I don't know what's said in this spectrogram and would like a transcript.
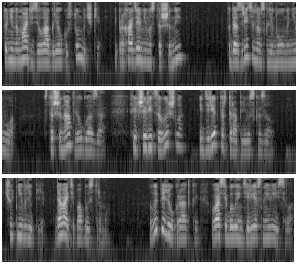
Тонина мать взяла грелку с тумбочки и, проходя мимо старшины, подозрительно взглянула на него. Старшина отвел глаза. Фельдшерица вышла, и директор торопливо сказал. «Чуть не влипли. Давайте по-быстрому». Выпили украдкой. Васе было интересно и весело.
